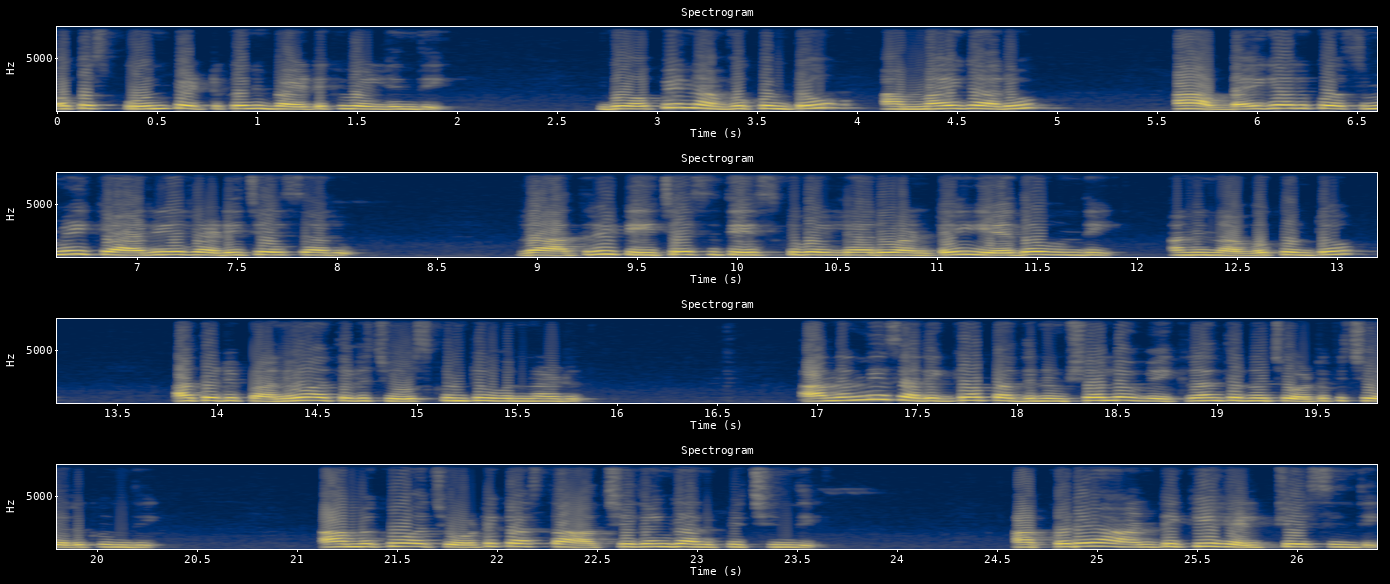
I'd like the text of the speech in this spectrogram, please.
ఒక స్పూన్ పెట్టుకుని బయటకు వెళ్ళింది. గోపి నవ్వుకుంటూ అమ్మాయి గారు ఆ అబ్బాయి గారి కోసమే క్యారియర్ రెడీ చేశారు. రాత్రి టీ చేసి తీసుకువెళ్ళారు అంటే ఏదో ఉంది అని నవ్వుకుంటూ అతడి పను అతడు చూసుకుంటూ ఉన్నాడు. అనన్య సరిగ్గా పది నిమిషాల్లో విక్రాంత్ ఉన్న చోటుకి చేరుకుంది. ఆమెకు ఆ చోటు కాస్త ఆశ్చర్యంగా అనిపించింది. అక్కడే ఆంటీకి హెల్ప్ చేసింది.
